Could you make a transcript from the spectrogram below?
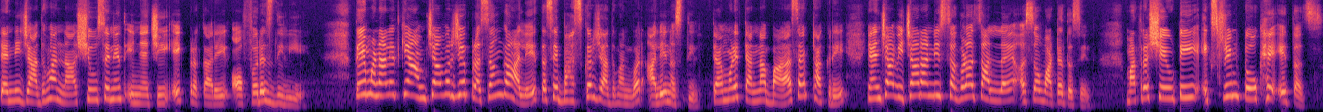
त्यांनी जाधवांना शिवसेनेत येण्याची एक प्रकारे ऑफरच दिलीये. ते म्हणालेत की आमच्यावर जे प्रसंग आले तसे भास्कर जाधवांवर आले नसतील. त्यामुळे त्यांना बाळासाहेब ठाकरे यांच्या विचारांनी सगळं चाललंय असं वाटत असेल. मात्र शेवटी एक्स्ट्रीम टोक हे येतच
